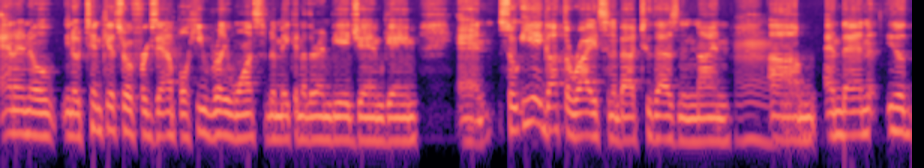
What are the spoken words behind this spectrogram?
And I know you know Tim Kitzrow, for example, he really wants them to make another NBA Jam game, and so EA got the rights in about 2009, mm. um, and then you know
